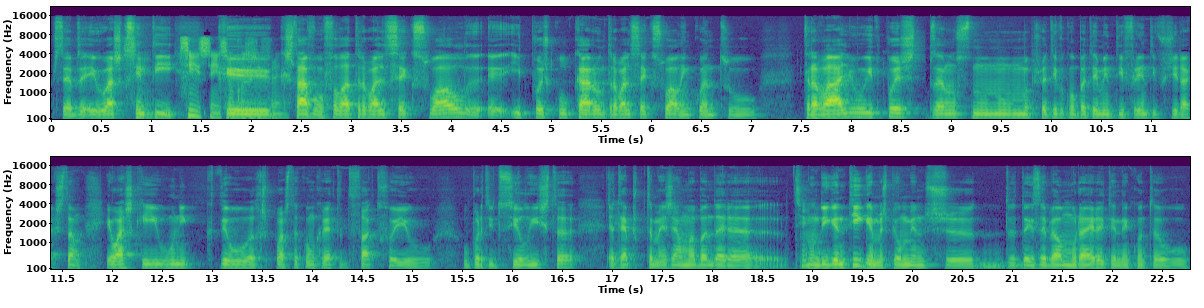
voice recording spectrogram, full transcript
percebes? Eu acho que senti Sim, sim, que, que estavam a falar de trabalho sexual eh, e depois colocaram trabalho sexual enquanto trabalho e depois puseram-se num- numa perspectiva completamente diferente e fugir à questão. Eu acho que aí o único que deu a resposta concreta de facto foi o, o Partido Socialista, até porque também já é uma bandeira, não digo antiga, mas pelo menos eh, da Isabel Moreira, tendo em conta o,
